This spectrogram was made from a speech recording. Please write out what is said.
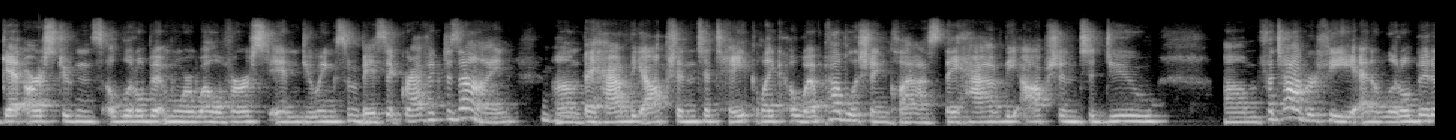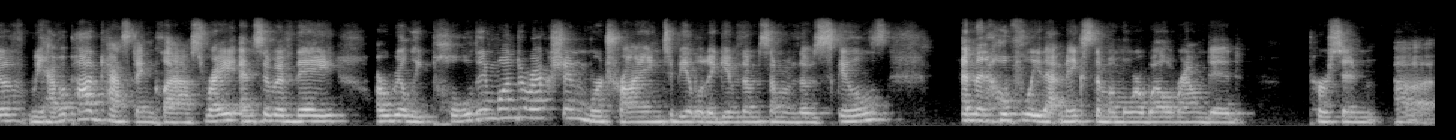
get our students a little bit more well versed in doing some basic graphic design. Mm-hmm. Um, they have the option to take like a web publishing class. They have the option to do um, photography and a little bit of, we have a podcasting class, right? And so if they are really pulled in one direction, we're trying to be able to give them some of those skills. And then hopefully that makes them a more well rounded person uh,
